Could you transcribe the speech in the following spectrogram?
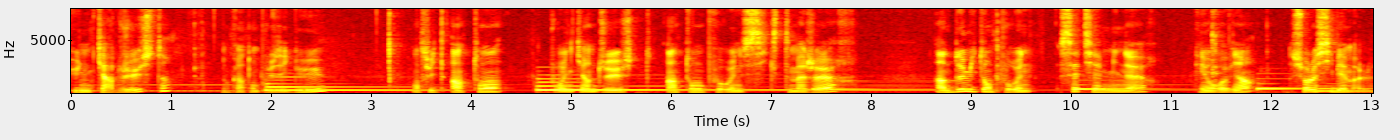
une quarte juste, donc un ton plus aigu, ensuite un ton pour une quinte juste, un ton pour une sixte majeure, un demi-ton pour une septième mineure, et on revient sur le si bémol.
